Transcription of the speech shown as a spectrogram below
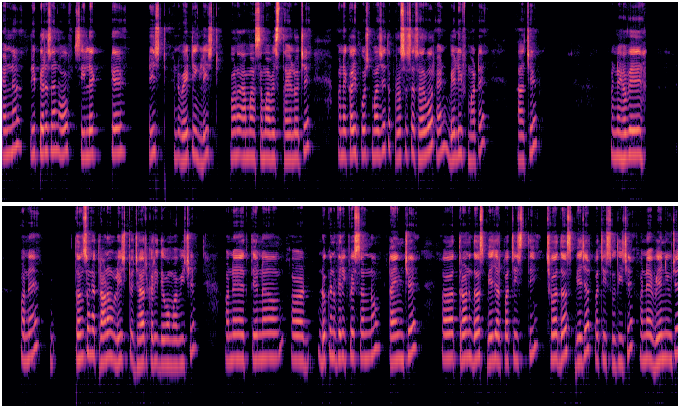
and preparation of selected list and waiting list પણ આમાં સમાવેશ થયેલો છે અને કઈ પોસ્ટમાં છે તો પ્રોસેસર સર્વર એન્ડ બેલીફ માટે આ છે. અને હવે અને ત્રણસો ને ત્રાણું લિસ્ટ જાહેર કરી દેવામાં આવી છે અને તેના ડોક્યુમેન્ટ વેરિફિકેશનનો ટાઈમ છે ત્રણ દસ બે હજાર પચીસથી છ દસ બે હજાર પચીસ સુધી છે અને વેન્યુ છે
